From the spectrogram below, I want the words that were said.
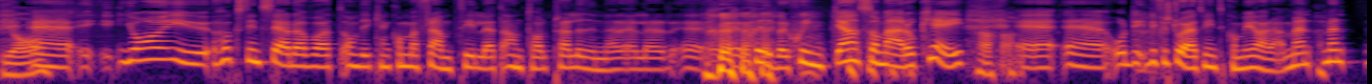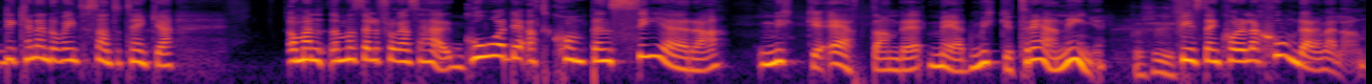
Ja. Eh, jag är ju högst intresserad av att om vi kan komma fram till ett antal praliner eller eh, skivor skinka som är okej. Eh, eh, och det, det förstår jag att vi inte kommer göra. Men, men det kan ändå vara intressant att tänka, om man, om man ställer frågan så här, går det att kompensera mycket ätande med mycket träning? Precis. Finns det en korrelation däremellan?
